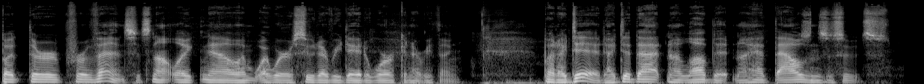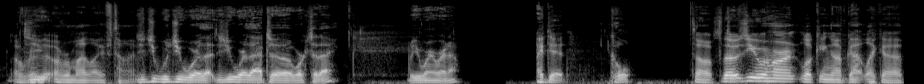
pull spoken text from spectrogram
but they're for events. It's not like now I'm, I wear a suit every day to work and everything. But I did. I did that, and I loved it. And I had thousands of suits over you- the, over my lifetime. Did you? Would you wear that? Did you wear that to work today? What are you wearing right now? I did. Cool. So for those of you who aren't looking, I've got like a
